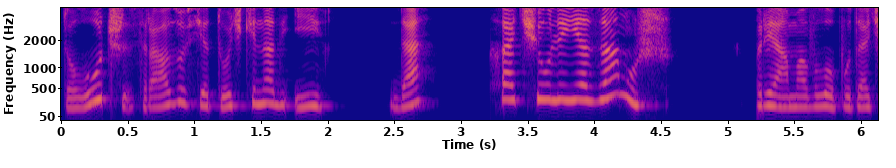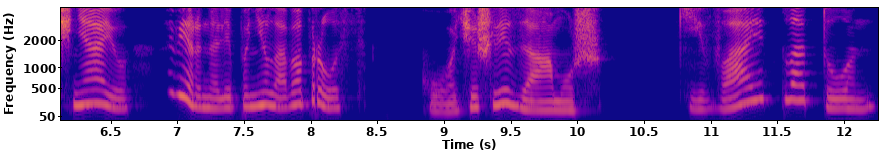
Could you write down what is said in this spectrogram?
то лучше сразу все точки над «и». Да? Хочу ли я замуж? Прямо в лоб уточняю, верно ли поняла вопрос. Хочешь ли замуж? Кивает Платон.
